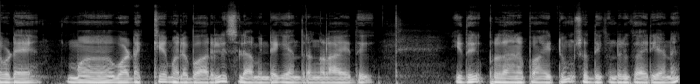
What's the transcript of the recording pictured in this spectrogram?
എവിടെ വടക്കേ മലബാറിൽ ഇസ്ലാമിന്റെ കേന്ദ്രങ്ങളായത്. ഇത് പ്രധാനമായിട്ടും ശ്രദ്ധിക്കേണ്ട ഒരു കാര്യമാണ്.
